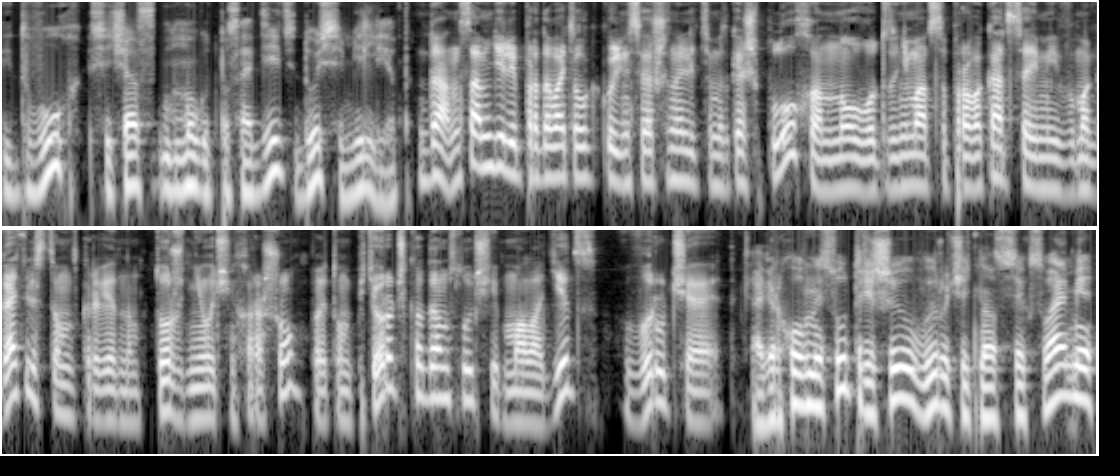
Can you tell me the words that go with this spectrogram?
и двух сейчас могут посадить до 7 лет. Да, на самом деле продавать алкоголь несовершеннолетним это, конечно, плохо, но вот заниматься провокациями и вымогательством откровенным тоже не очень хорошо, поэтому пятерочка в данном случае молодец, выручает. А Верховный суд решил выручить нас всех с вами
